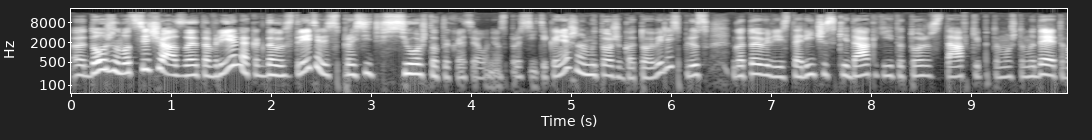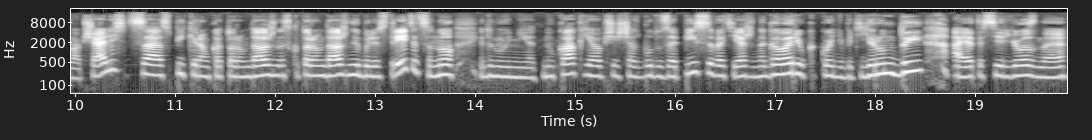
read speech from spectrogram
э, должен вот сейчас за это время, когда вы встретились, спросить все, что ты хотел у него спросить, и, конечно, мы тоже готовились, плюс готовили исторические, да, какие-то тоже ставки, потому что мы до этого общались со спикером, которым должны, с которым должны были встретиться, но я думаю, нет, ну как я вообще сейчас буду записывать, я же наговорю какой-нибудь ерунды, а это серьезная,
